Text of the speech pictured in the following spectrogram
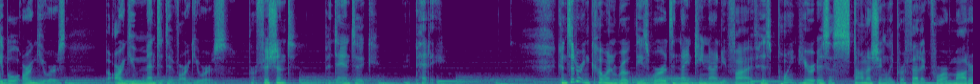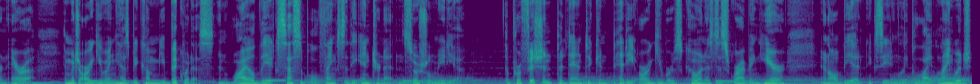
able arguers, but argumentative arguers, proficient, pedantic, petty. Considering Cohen wrote these words in 1995, his point here is astonishingly prophetic for our modern era, in which arguing has become ubiquitous and wildly accessible thanks to the internet and social media. The proficient, pedantic, and petty arguers Cohen is describing here, in albeit exceedingly polite language,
